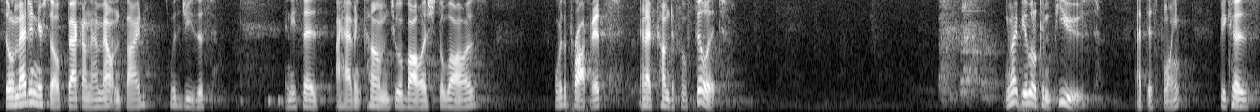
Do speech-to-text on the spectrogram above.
So imagine yourself back on that mountainside with Jesus, and he says, I haven't come to abolish the laws or the prophets, and I've come to fulfill it. You might be a little confused at this point because,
